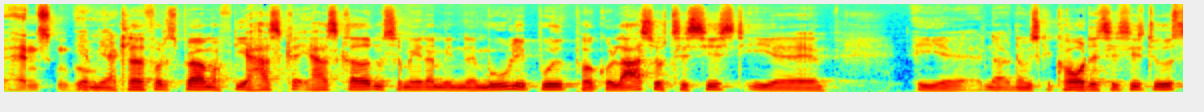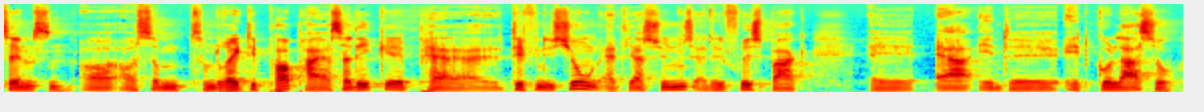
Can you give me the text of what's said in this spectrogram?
handsken på. Jamen jeg er glad for, at du spørger mig, fordi jeg har, skrevet, jeg har skrevet den som et af mine øh, mulige bud på Golasso til sidst i, øh, i, øh, når, når vi skal korte til sidst i udsendelsen, og, og som, som du rigtig påpeger, så er det ikke per definition, at jeg synes, at et frispark øh, er et, øh, et golasso,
